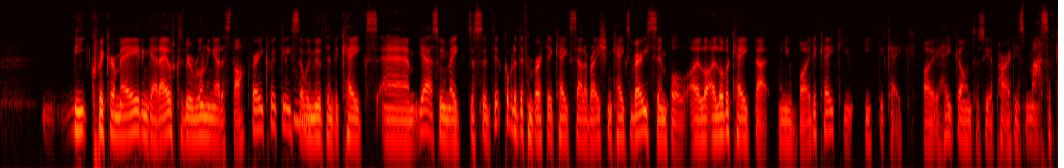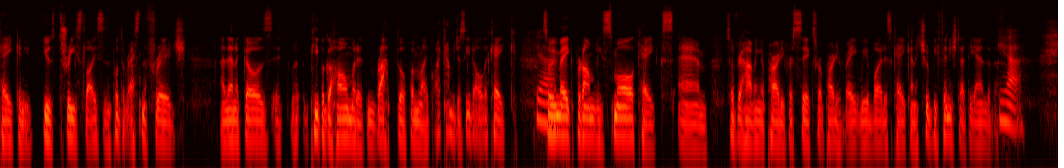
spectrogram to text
be quicker made and get out because we were running out of stock very quickly. So we moved into cakes. Um, yeah, so we make just a couple of different birthday cakes, celebration cakes. Very simple. I, lo- I love a cake that when you buy the cake, you eat the cake. I hate going to see a party, it's massive cake, and you use three slices and put the rest in the fridge. And then it goes, it, people go home with it and wrapped up. I'm like, why can't we just eat all the cake? Yeah. So we make predominantly small cakes. Um, so if you're having a party for six or a party for eight, we buy this cake and it should be finished at the end of it. Yeah.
